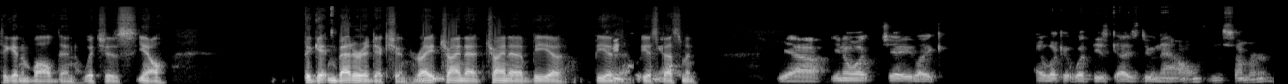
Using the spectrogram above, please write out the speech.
to get involved in, which is you know the getting better addiction, right? Mm-hmm. Trying to trying to be a be a be a specimen. Yeah, you know what, Jay? Like I look at what these guys do now in the summer,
